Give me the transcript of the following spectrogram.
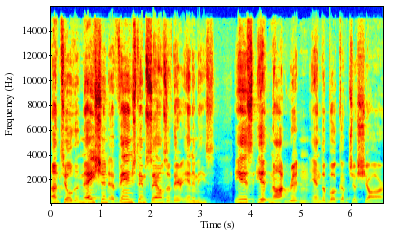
until the nation avenged themselves of their enemies. Is it not written in the book of Jashar?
